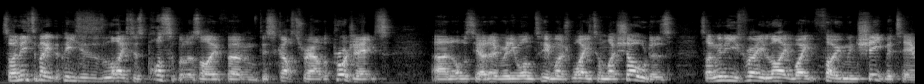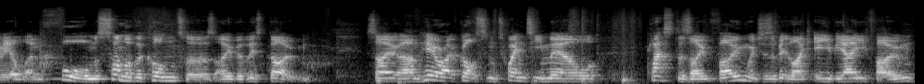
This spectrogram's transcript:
So I need to make the pieces as light as possible as I've um, discussed throughout the project, and obviously I don't really want too much weight on my shoulders, so I'm going to use very lightweight foam and sheet material and form some of the contours over this dome. So um, here I've got some 20mm Plastazote foam, which is a bit like EVA foam,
